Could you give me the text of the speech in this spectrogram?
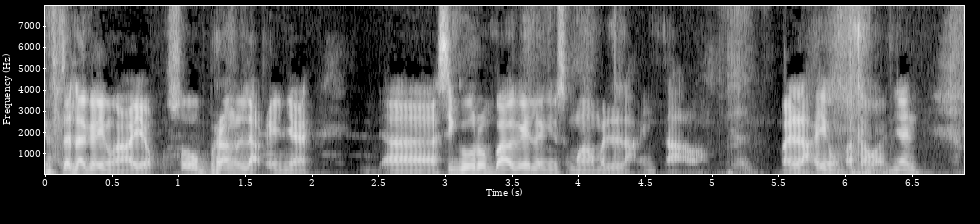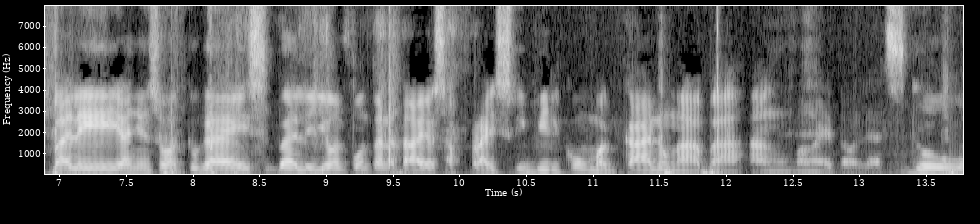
yun talaga yung ayaw ko. Sobrang laki niya ah, siguro bagay lang yun sa mga malalaking tao. Yan. Malaki yung katawan yan. Bali, yan yung suot ko guys. Bali yun, punta na tayo sa price reveal kung magkano nga ba ang mga ito. Let's go!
